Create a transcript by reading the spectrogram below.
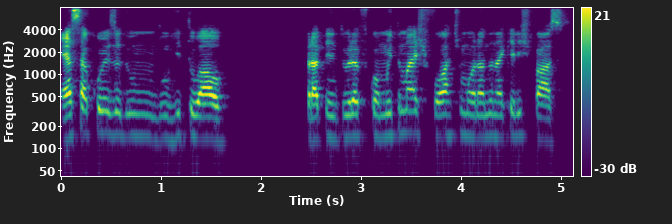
essa coisa de um, de um ritual para a pintura ficou muito mais forte morando naquele espaço.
